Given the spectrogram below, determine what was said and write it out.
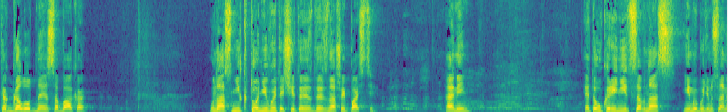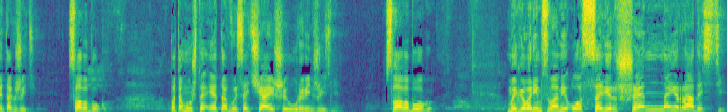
как голодная собака – у нас никто не вытащит из нашей пасти. Аминь. Это укоренится в нас, и мы будем с вами так жить. Слава Богу. Потому что это высочайший уровень жизни. Слава Богу. Мы говорим с вами о совершенной радости.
